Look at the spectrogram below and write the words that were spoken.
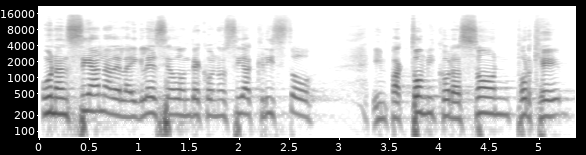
una anciana de la iglesia donde conocí a Cristo impactó mi corazón porque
